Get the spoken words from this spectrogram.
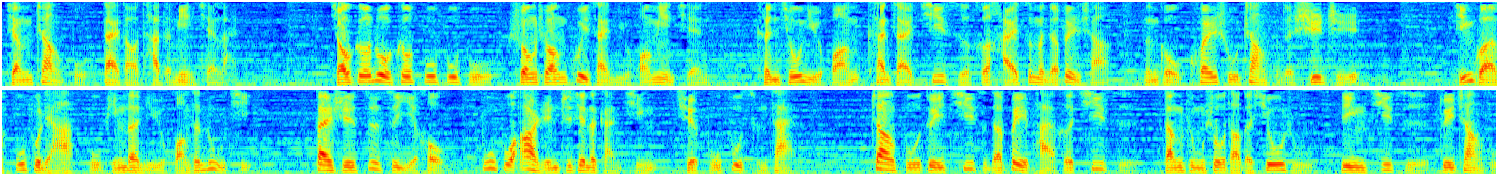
将丈夫带到她的面前来。乔戈洛科夫夫妇双双跪在女皇面前。恳求女皇看在妻子和孩子们的份上，能够宽恕丈夫的失职。尽管夫妇俩抚平了女皇的怒气，但是自此以后，夫妇二人之间的感情却不复存在了。丈夫对妻子的背叛和妻子当众受到的羞辱，令妻子对丈夫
